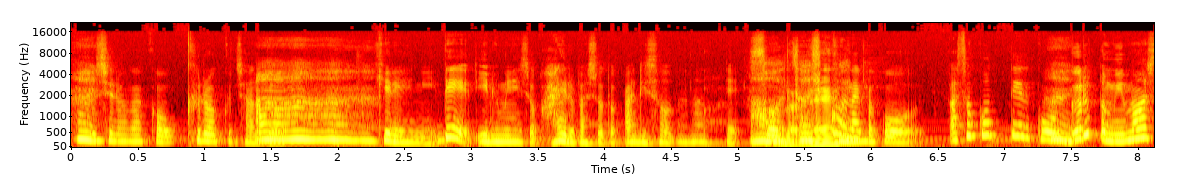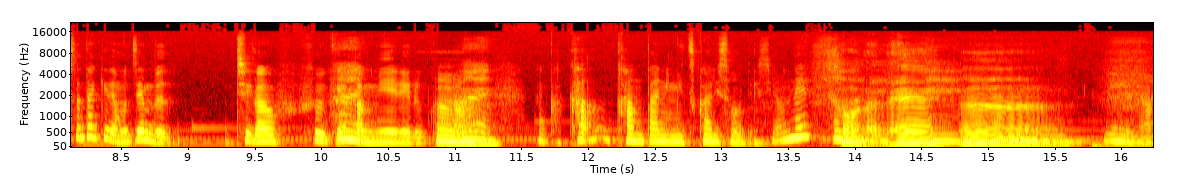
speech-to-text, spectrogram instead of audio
はい。後ろがこう黒くちゃんとあ綺麗に。でイルミネーションが入る場所とかありそうだなって。あそうだね。確かに。こうなんかこうあそこってこはい。うぐるっと見回しただけでも全部違う風景が多分見えれるから、うんはい。なんかか簡単に見つかりそうですよね。そうだね。そうん。いいな。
